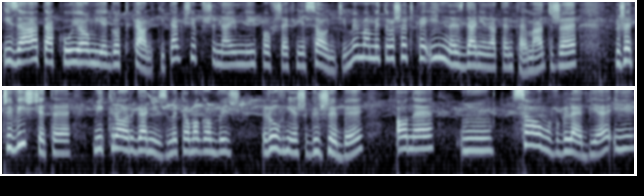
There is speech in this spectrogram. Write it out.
i zaatakują jego tkanki. Tak się przynajmniej powszechnie sądzi. My mamy troszeczkę inne zdanie na ten temat, że rzeczywiście te mikroorganizmy to mogą być również grzyby. One są w glebie i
